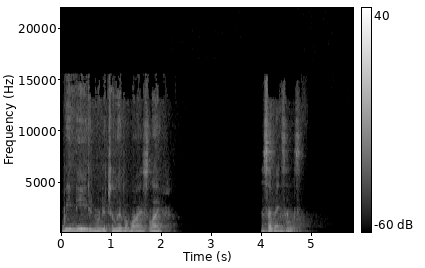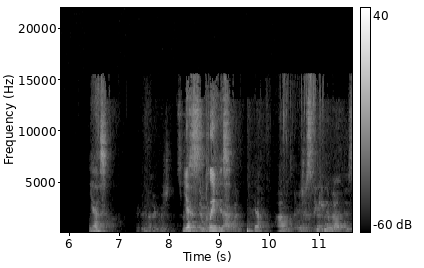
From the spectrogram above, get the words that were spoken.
we need in order to live a wise life. Does that make sense? Yes. I have another question. that's sort of Yeah, similar to please. that one. Yeah. Um, I was just thinking about this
